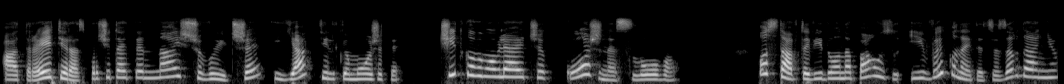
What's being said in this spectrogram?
А третій раз прочитайте найшвидше, як тільки можете, чітко вимовляючи кожне слово. Поставте відео на паузу і виконайте це завдання.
